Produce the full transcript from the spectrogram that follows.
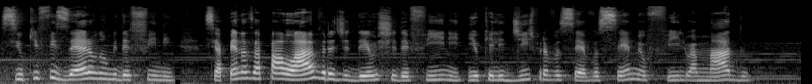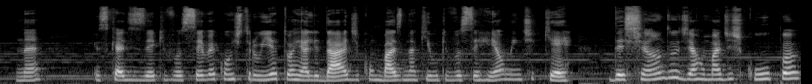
se o que fizeram não me define, se apenas a palavra de Deus te define e o que ele diz para você é você é meu filho amado, né? Isso quer dizer que você vai construir a tua realidade com base naquilo que você realmente quer, deixando de arrumar desculpa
